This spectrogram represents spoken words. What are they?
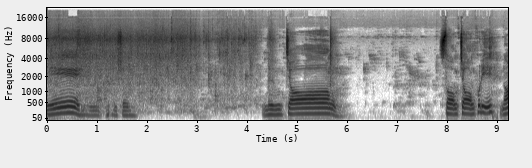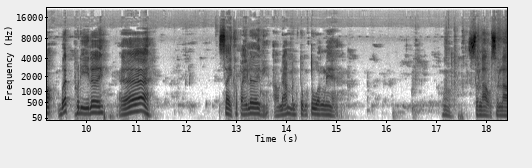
นี่เนาะท่านผู้ชมหนึ่งจองสองจองพอดีเนาะเบิดพอดีเลย เออ ใส่เข้าไปเลยนี่ เอาน้ำมันตรงตวงเนี่ย สเหลาสเหลา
